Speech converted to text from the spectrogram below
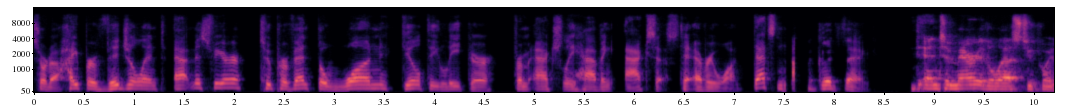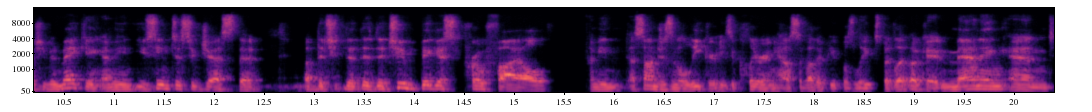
sort of hyper vigilant atmosphere to prevent the one guilty leaker from actually having access to everyone. That's not a good thing. And to marry the last two points you've been making, I mean, you seem to suggest that of the, the, the, the two biggest profile, I mean, Assange isn't a leaker, he's a clearinghouse of other people's leaks, but let, okay, Manning and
